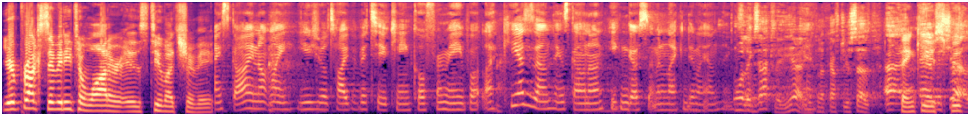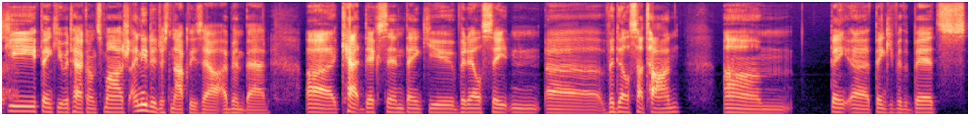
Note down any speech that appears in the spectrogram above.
Your proximity to water is too much for me. Nice guy, not my usual type, a bit too clean cut for me, but like he has his own things going on. He can go swimming and I can do my own things. Well, exactly. Yeah, you can look after yourself. Uh, Thank uh, you, Michelle. Spooky. Thank you, Attack on Smosh. I need to just knock these out. I've been bad. Uh, Kat Dixon, thank you. Vidal Satan, uh, Vidal Satan. Um, thank, uh, thank you for the bits.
